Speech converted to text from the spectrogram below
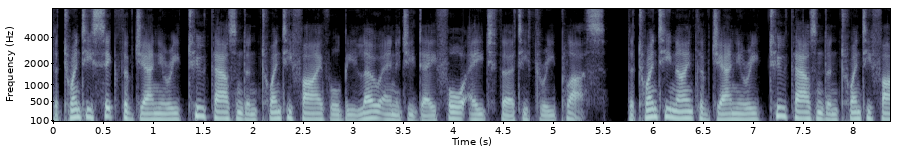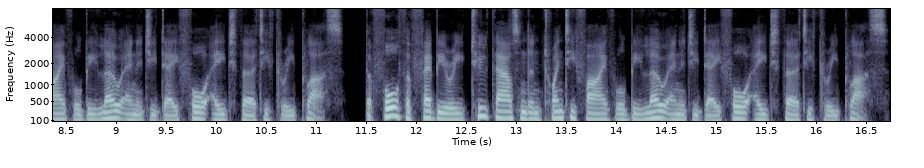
The 26th of January 2025 will be Low Energy Day for age 33 plus. The 29th of January 2025 will be Low Energy Day for age 33 plus. The 4th of February 2025 will be Low Energy Day for age 33 plus.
